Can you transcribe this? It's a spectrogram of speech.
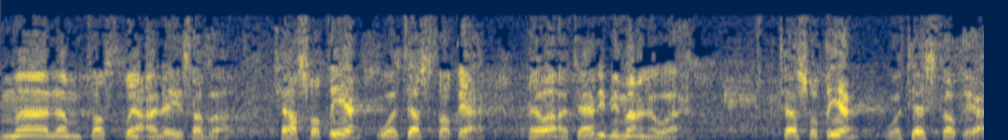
ما لم تسطع عليه صبرا تستطيع وتستطيع. قراءتان بمعنى واحد. تستطيع وتستطيع.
